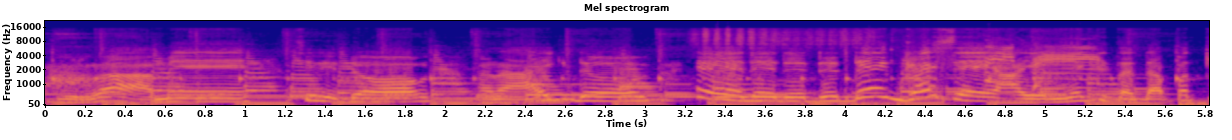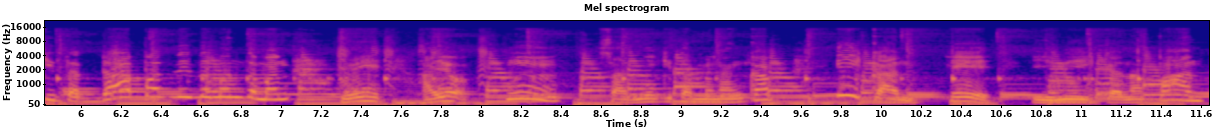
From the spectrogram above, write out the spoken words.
gurame. Sini dong, naik dong. Eh, deh, deh, deh, deh, guys, eh, akhirnya kita dapat, kita dapat nih teman-teman. Weh, ayo, hmm, saatnya kita menangkap ikan. Eh, ini ikan apaan?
